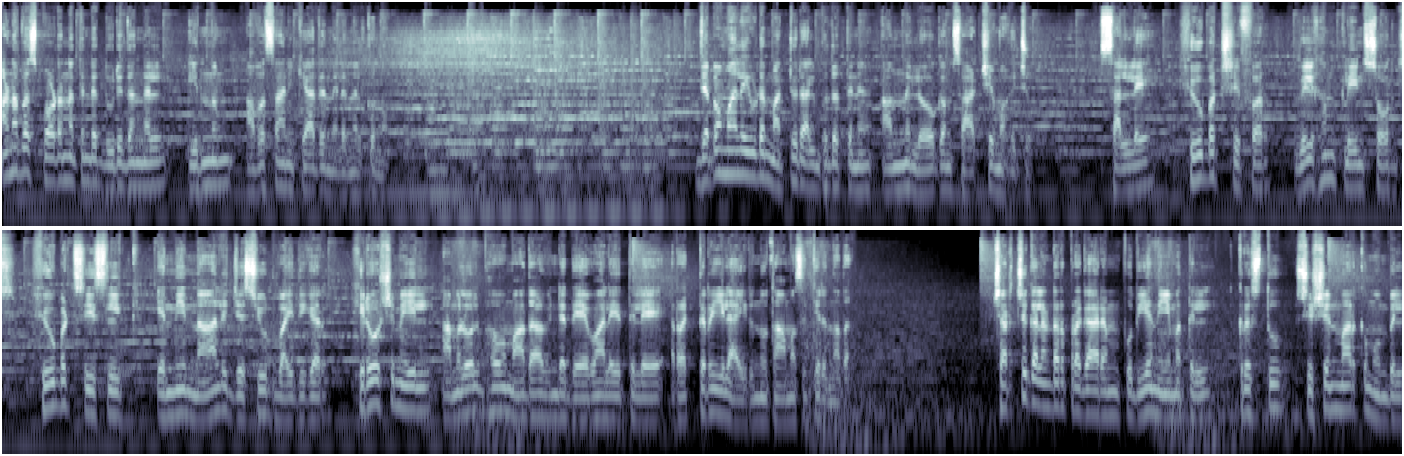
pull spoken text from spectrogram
ആണവ സ്ഫോടനത്തിന്റെ ദുരിതങ്ങൾ ഇന്നും അവസാനിക്കാതെ നിലനിൽക്കുന്നു. ജപമാലയുടെ മറ്റൊരു അത്ഭുതത്തിന് അന്ന് ലോകം സാക്ഷ്യം വഹിച്ചു. സല്ലേ ഹ്യൂബർട്ട് ഷിഫർ വിൽഹം ക്ലീൻസോർജ് ഹ്യൂബർട്ട് സീസിൽക്ക് എന്നീ നാല് ജസ്യൂട്ട് വൈദികർ ഹിരോഷിമയിൽ അമലോത്ഭവ മാതാവിന്റെ ദേവാലയത്തിലെ റക്ടറിയിലായിരുന്നു താമസിച്ചിരുന്നത്. ചർച്ച് കലണ്ടർ പ്രകാരം പുതിയ നിയമത്തിൽ ക്രിസ്തു ശിഷ്യന്മാർക്ക് മുമ്പിൽ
